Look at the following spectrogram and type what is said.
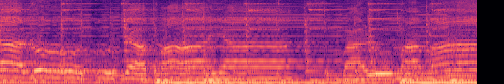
आलो तुझ्या पाया. बाळू मामा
